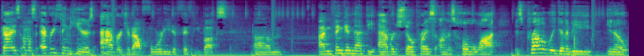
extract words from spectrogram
guys, almost everything here is average about 40 to 50 bucks. Um, I'm thinking that the average sale price on this whole lot is probably gonna be, you know,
